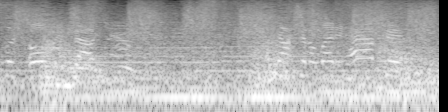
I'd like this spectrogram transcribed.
Kessler told me about you. I'm not gonna let it happen.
